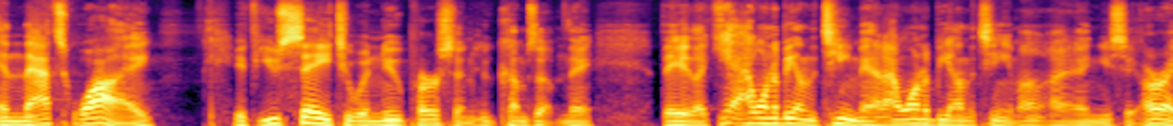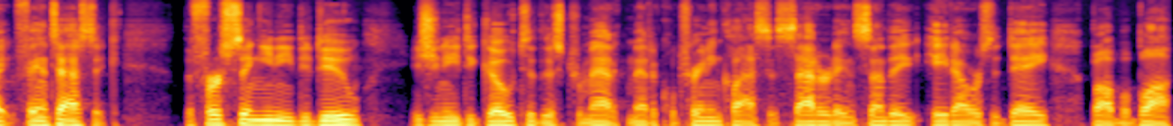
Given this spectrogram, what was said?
And that's why if you say to a new person who comes up and they they're like, "Yeah, I want to be on the team, man. I want to be on the team," uh, and you say, "All right, fantastic." The first thing you need to do is you need to go to this traumatic medical training class. It's Saturday and Sunday, eight hours a day, blah blah blah.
